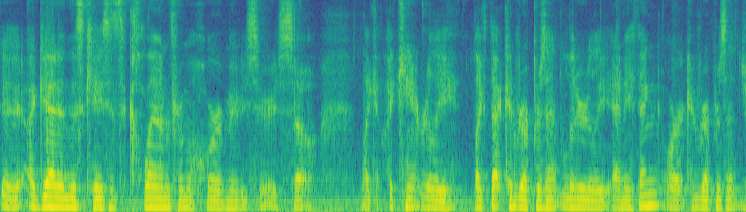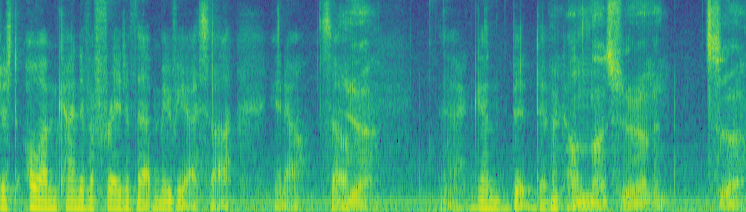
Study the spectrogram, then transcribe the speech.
again, in this case, it's a clown from a horror movie series, so like I can't really like that could represent literally anything, or it could represent just oh I'm kind of afraid of that movie I saw, you know. So Yeah, yeah, again, a bit difficult. I'm not sure. I mean, it's uh,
